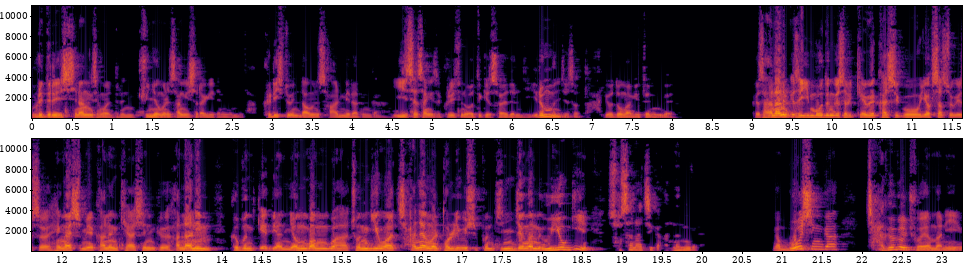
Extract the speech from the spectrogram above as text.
우리들의 신앙생활들은 균형을 상실하게 되는 겁니다. 그리스도인다운 삶이라든가 이 세상에서 그리스도는 어떻게 서야 되는지 이런 문제에서 다 요동하게 되는 거예요. 그래서 하나님께서 이 모든 것을 계획하시고 역사 속에서 행하시며 가능케 하신 그 하나님 그분께 대한 영광과 존귀와 찬양을 돌리고 싶은 진정한 의욕이 솟아나지가 않는 거예요. 그러니까 무엇인가 자극을 줘야만이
